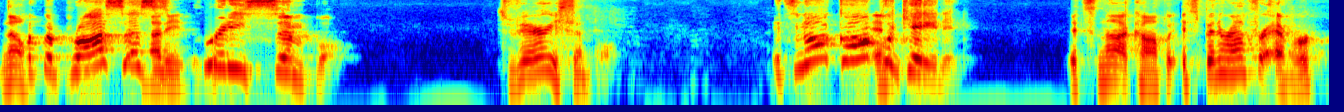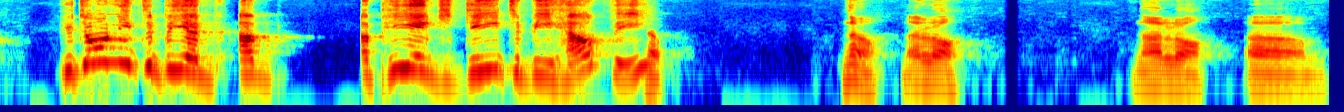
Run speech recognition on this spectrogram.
no. But the process is easy. pretty simple it's very simple. It's not complicated. And it's not complicated it's been around forever. You don't need to be a, a, a phd to be healthy. No. No not at all. Not at all. Um,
